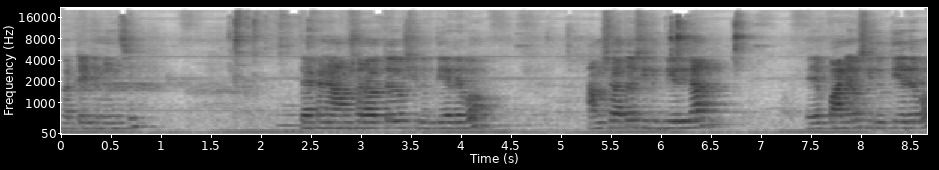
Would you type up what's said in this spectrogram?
ঘরটা এঁকে নিয়েছি। তো এখানে আমসরাতেও সিঁদুর দিয়ে দেবো। আমসরাতেও সিঁদুর দিয়ে দিলাম। এই পানেও সিঁদুর দিয়ে দেবো।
